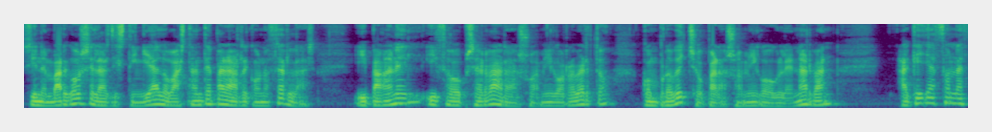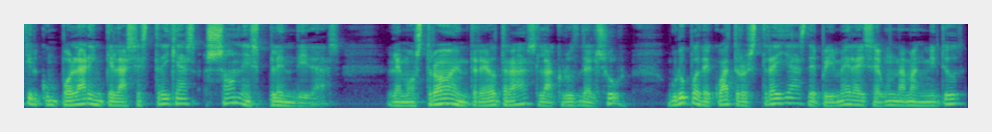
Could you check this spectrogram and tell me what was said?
Sin embargo, se las distinguía lo bastante para reconocerlas, y Paganel hizo observar a su amigo Roberto, con provecho para su amigo Glenarvan, aquella zona circumpolar en que las estrellas son espléndidas. Le mostró, entre otras, la Cruz del Sur, grupo de cuatro estrellas de primera y segunda magnitud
